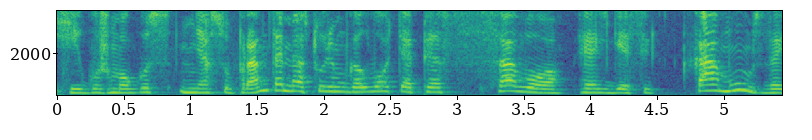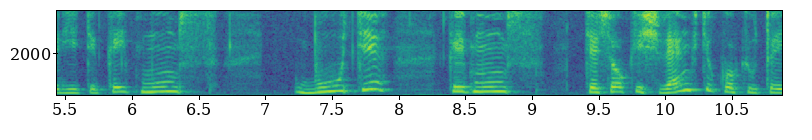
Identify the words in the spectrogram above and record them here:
jeigu žmogus nesupranta, mes turim galvoti apie savo elgesį, ką mums daryti, kaip mums būti, kaip mums tiesiog išvengti kokių tai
